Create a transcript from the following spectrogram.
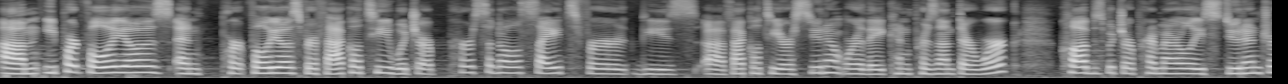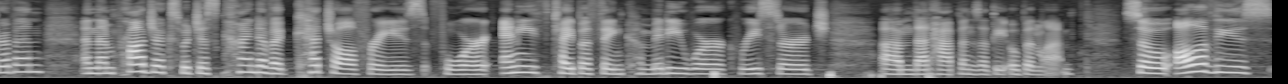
um, e-portfolios and portfolios for faculty, which are personal sites for these uh, faculty or student where they can present their work, clubs, which are primarily student-driven, and then projects, which is kind of a catch-all phrase for any type of thing, committee work, research, um, that happens at the Open Lab. So all of these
